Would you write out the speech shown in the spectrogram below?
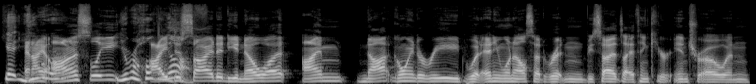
Yeah, and I were- honestly, you were holding I off. decided, you know what? I'm not going to read what anyone else had written. Besides, I think your intro and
